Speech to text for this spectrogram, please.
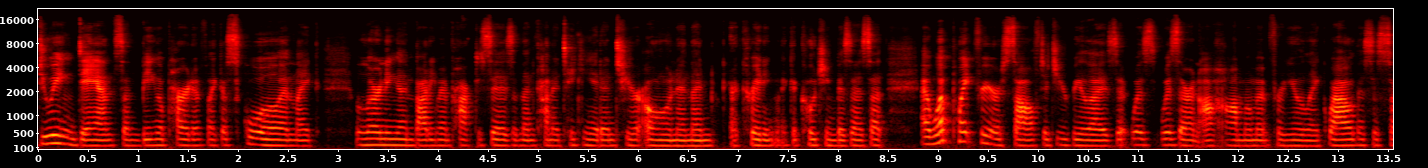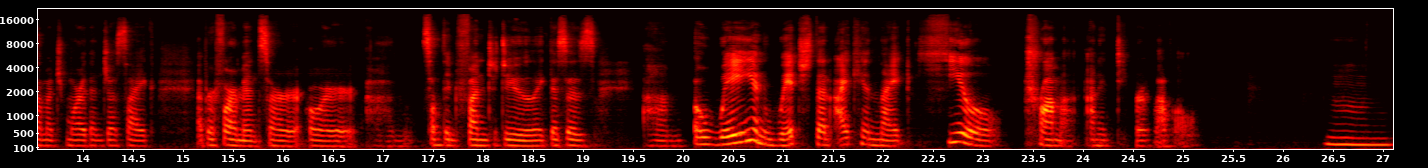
doing dance and being a part of like a school and like learning embodiment practices and then kind of taking it into your own and then uh, creating like a coaching business. At at what point for yourself did you realize it was was there an aha moment for you like wow this is so much more than just like a performance or or um, something fun to do. Like this is um, a way in which that i can like heal trauma on a deeper level. Mm.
